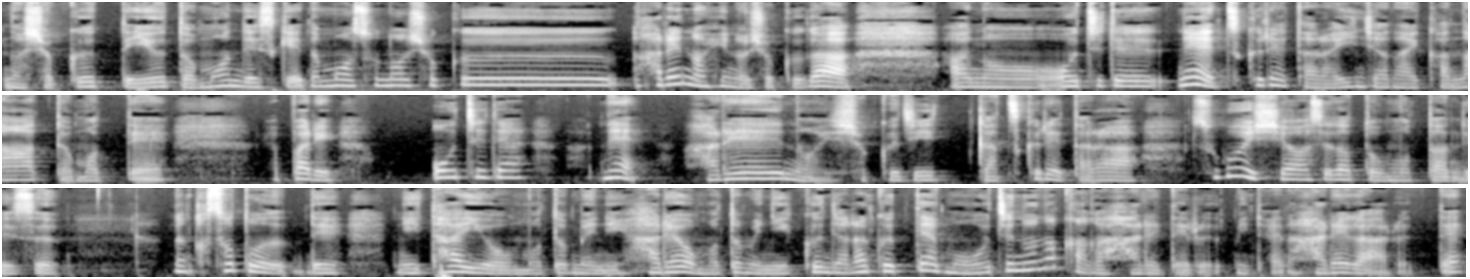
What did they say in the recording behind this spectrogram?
の食っていうと思うんですけれどもその食晴れの日の食があのお家でね作れたらいいんじゃないかなって思ってやっぱりお家でね晴れの食事が作れたらすごい幸せだと思ったんです。なんか外でに太陽を求めに晴れを求めに行くんじゃなくてもうお家の中が晴れてるみたいな晴れがあるって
